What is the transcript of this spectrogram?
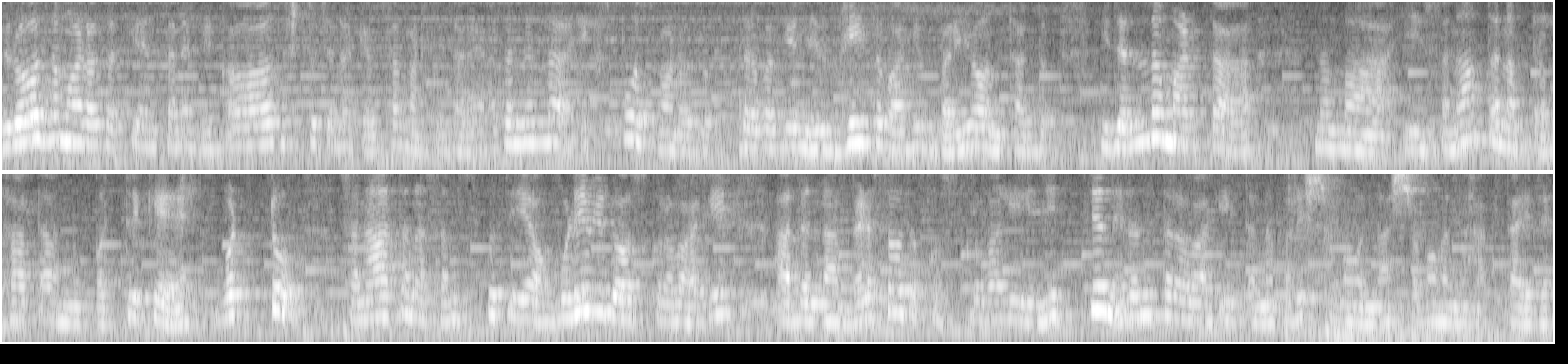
ವಿರೋಧ ಮಾಡೋದಕ್ಕೆ ಅಂತಲೇ ಬೇಕಾದಷ್ಟು ಜನ ಕೆಲಸ ಮಾಡ್ತಿದ್ದಾರೆ. ಅದನ್ನೆಲ್ಲ ಎಕ್ಸ್ಪೋಸ್ ಮಾಡೋದು, ಅದರ ಬಗ್ಗೆ ನಿರ್ಭೀತವಾಗಿ ಬರೆಯೋ ಅಂಥದ್ದು. ಇದೆಲ್ಲ ಮಾಡ್ತಾ ನಮ್ಮ ಈ ಸನಾತನ ಪ್ರಭಾತ ಅನ್ನೋ ಪತ್ರಿಕೆ ಒಟ್ಟು ಸನಾತನ ಸಂಸ್ಕೃತಿಯ ಉಳಿವಿಗೋಸ್ಕರವಾಗಿ ಅದನ್ನು ಬೆಳೆಸೋದಕ್ಕೋಸ್ಕರವಾಗಿ ನಿತ್ಯ ನಿರಂತರವಾಗಿ ತನ್ನ ಪರಿಶ್ರಮವನ್ನು, ಶ್ರಮವನ್ನು ಹಾಕ್ತಾ ಇದೆ.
